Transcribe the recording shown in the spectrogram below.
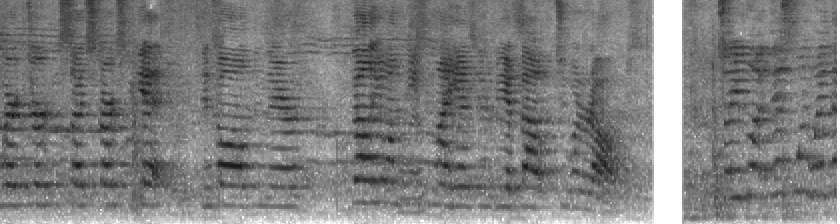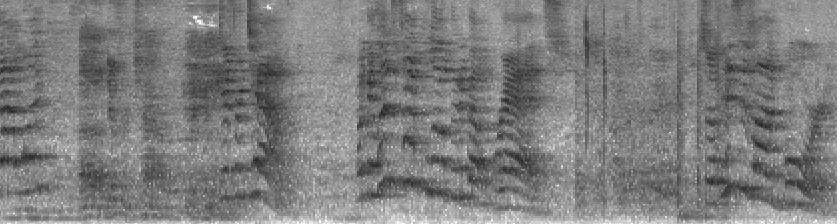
where dirt and such starts to get involved in there. Value on the piece in my hand is going to be about $200. So you bought this one with that one? Uh, different town. Different town. Okay, let's talk a little bit about Brad's. So this is on board.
